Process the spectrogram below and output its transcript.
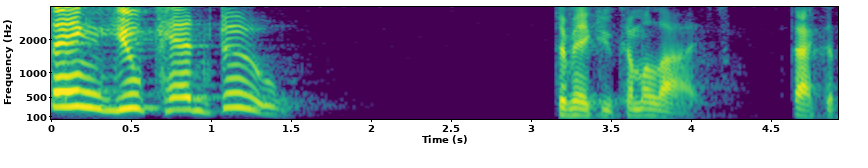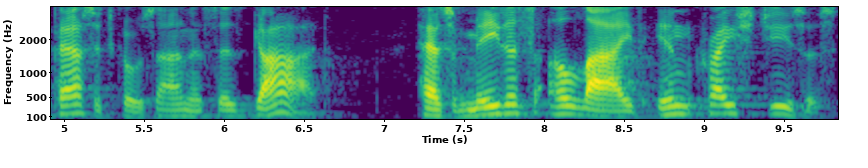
thing you can do to make you come alive. In fact, the passage goes on and says, God has made us alive in Christ Jesus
